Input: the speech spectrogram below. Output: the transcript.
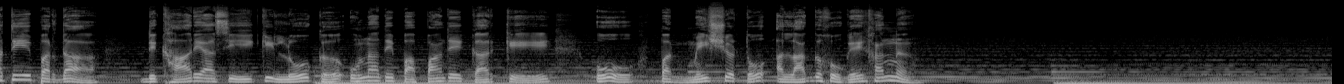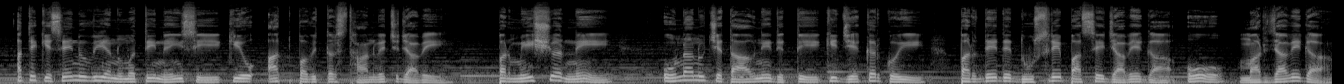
ਅਤੇ ਇਹ ਪਰਦਾ ਦਿਖਾ ਰਿਹਾ ਸੀ ਕਿ ਲੋਕ ਉਹਨਾਂ ਦੇ ਪਾਪਾਂ ਦੇ ਕਰਕੇ ਉਹ ਪਰਮੇਸ਼ਰ ਤੋਂ ਅਲੱਗ ਹੋ ਗਏ ਹਨ। ਅਤੇ ਕਿਸੇ ਨੂੰ ਵੀ ਅਨੁਮਤੀ ਨਹੀਂ ਸੀ ਕਿ ਉਹ ਅਤ ਪਵਿੱਤਰ ਸਥਾਨ ਵਿੱਚ ਜਾਵੇ। ਪਰਮੇਸ਼ਵਰ ਨੇ ਉਹਨਾਂ ਨੂੰ ਚੇਤਾਵਨੀ ਦਿੱਤੀ ਕਿ ਜੇਕਰ ਕੋਈ ਪਰਦੇ ਦੇ ਦੂਸਰੇ ਪਾਸੇ ਜਾਵੇਗਾ, ਉਹ ਮਰ ਜਾਵੇਗਾ।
